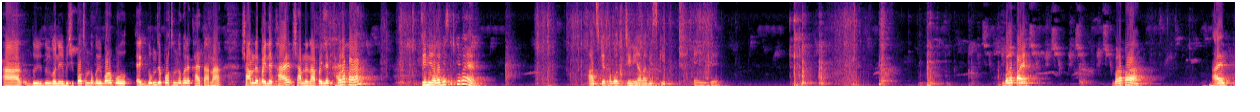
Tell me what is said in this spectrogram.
আর দুই দুই বোনে বেশি পছন্দ করি। বড় বউ একদম যে পছন্দ করে খায় তা না। সামনে পাইলে খায়, সামনে না পাইলে খায়। পা চিনিওয়ালা বিস্কিট খাবেন? আজকে খাব চিনিওয়ালা বিস্কিট। এই যে। বড় পায়েন বড় পা আয়েন।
